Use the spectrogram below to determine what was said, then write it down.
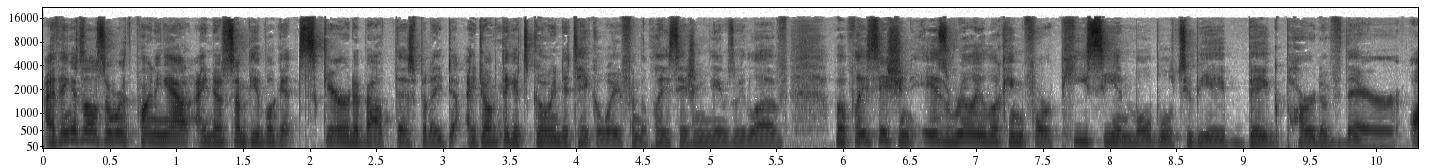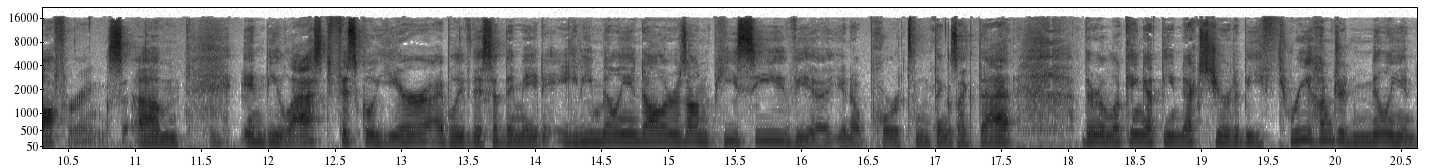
I think it's also worth pointing out. I know some people get scared about this, but I, d- I don't think it's going to take away from the PlayStation games we love. But PlayStation is really looking for PC and mobile to be a big part of their offerings. Um, In the last fiscal year, I believe they said they made $80 million on PC via, you know, ports and things like that. They're looking at the next year to be $300 million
